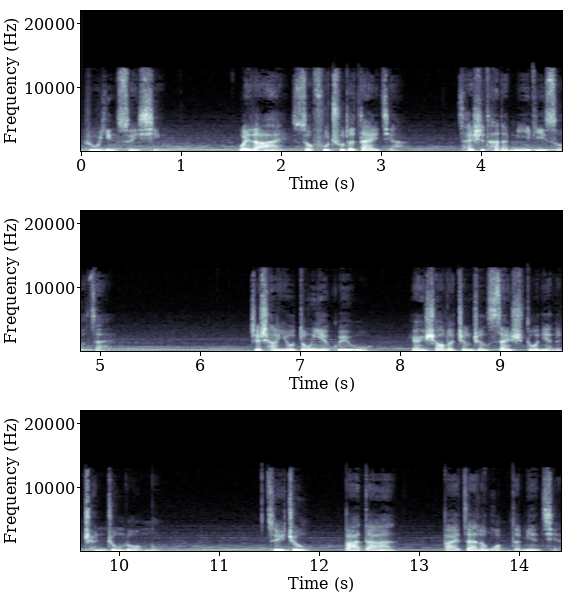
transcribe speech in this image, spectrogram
如影随形，为了爱所付出的代价，才是它的谜底所在。这场由东野圭吾燃烧了整整三十多年的沉重落幕，最终把答案摆在了我们的面前。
